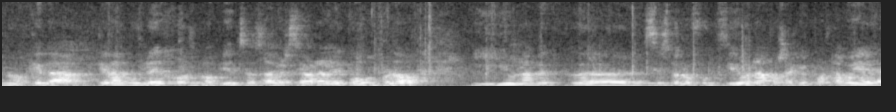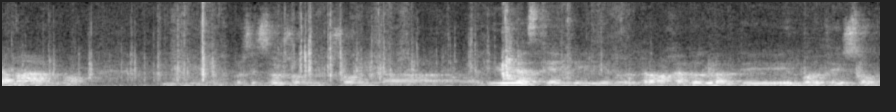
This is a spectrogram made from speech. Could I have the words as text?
¿no? queda, queda muy lejos, ¿no? piensas a ver si ahora le compro y una vez, uh, si esto no funciona, pues a qué puerta voy a llamar. ¿no? y pues eso son, son uh, ideas que hay que ir trabajando durante el proceso.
